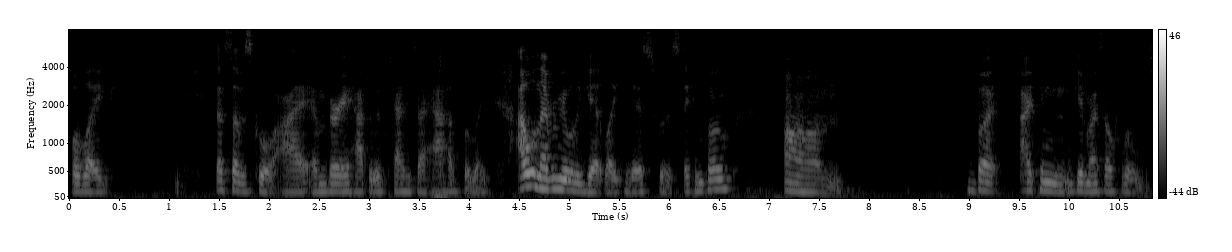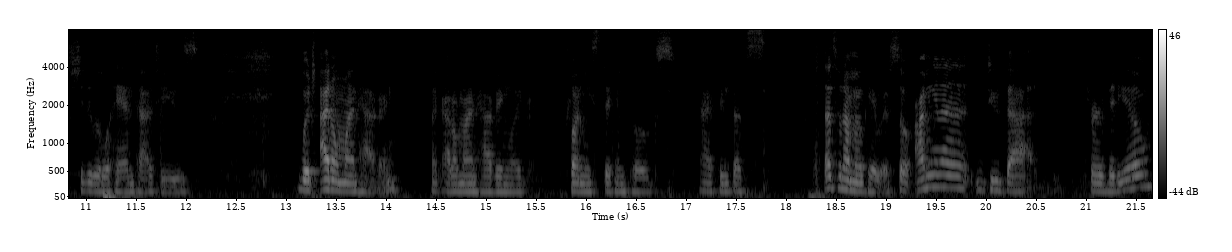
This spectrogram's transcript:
but like that stuff is cool. I am very happy with the tattoos I have, but like I will never be able to get like this with a stick and poke. Um, but I can give myself little shitty little hand tattoos, which I don't mind having. Like I don't mind having like funny stick and pokes. I think that's that's what I'm okay with. So I'm gonna do that for a video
